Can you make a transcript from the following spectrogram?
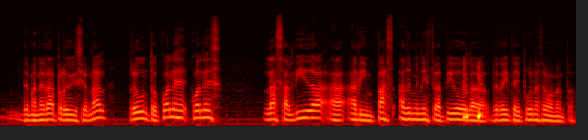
de manera provisional. Pregunto, ¿cuál es, cuál es la salida al impas administrativo de la, de la Itaipú en este momento?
